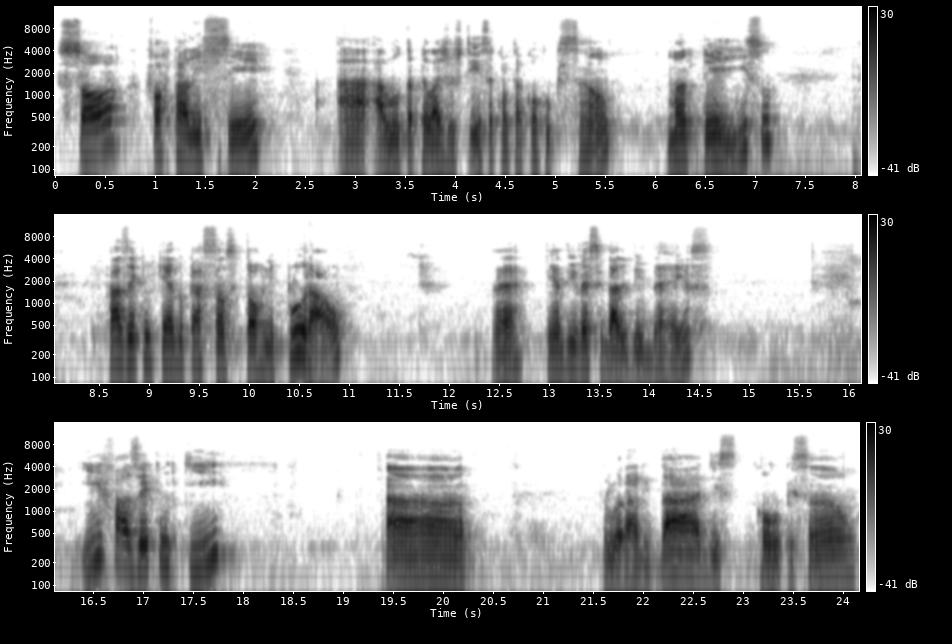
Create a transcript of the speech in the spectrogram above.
Só fortalecer a, a luta pela justiça contra a corrupção, manter isso, fazer com que a educação se torne plural, né? tenha diversidade de ideias e fazer com que a pluralidade, corrupção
